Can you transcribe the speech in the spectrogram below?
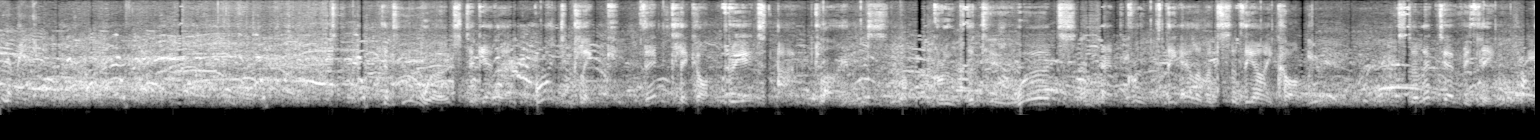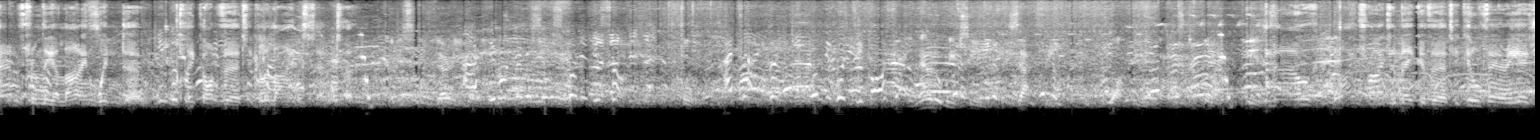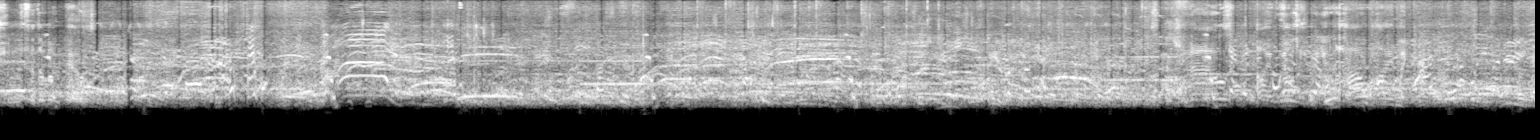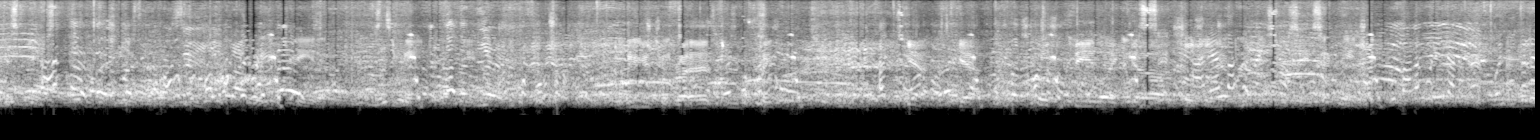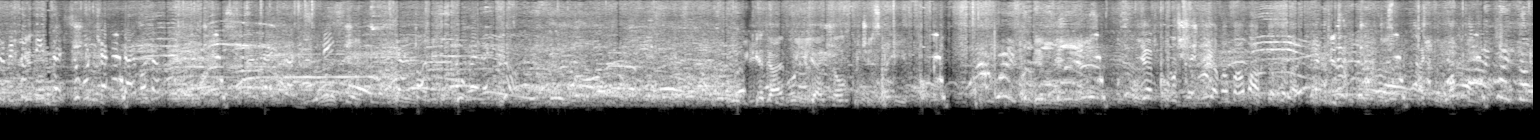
The two words together, right-click, then click on Create outlines. Group the two words and group the elements of the icon. Select everything, and from the Align window, click on Vertical Align Center. Now that we've seen exactly what now, I try to make a vertical variation for the logo. Now, I will show you how I make... Yeah, yeah. It's supposed to be like... Uh, health, which is a problem.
